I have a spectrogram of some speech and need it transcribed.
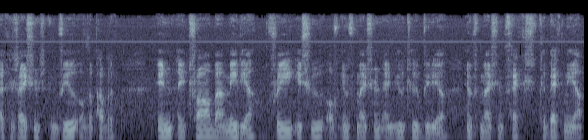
accusations in view of the public in a trial by media free issue of information and YouTube video information facts to back me up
